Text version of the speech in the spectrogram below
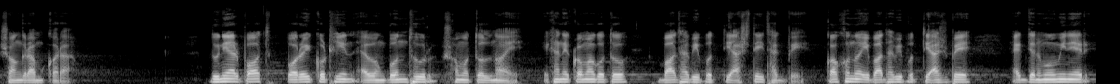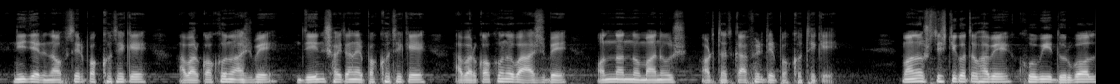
সংগ্রাম করা। দুনিয়ার পথ বড়ই কঠিন এবং বন্ধুর সমতল নয়। এখানে ক্রমাগত বাধা বিপত্তি আসতেই থাকবে। কখনো এই বাধা বিপত্তি আসবে একজন মুমিনের নিজের নফসের পক্ষ থেকে, আবার কখনো আসবে জিন শয়তানের পক্ষ থেকে, আবার কখনো বা আসবে অন্যান্য মানুষ, অর্থাৎ কাফেরদের পক্ষ থেকে। মানুষ সৃষ্টিগতভাবে খুবই দুর্বল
